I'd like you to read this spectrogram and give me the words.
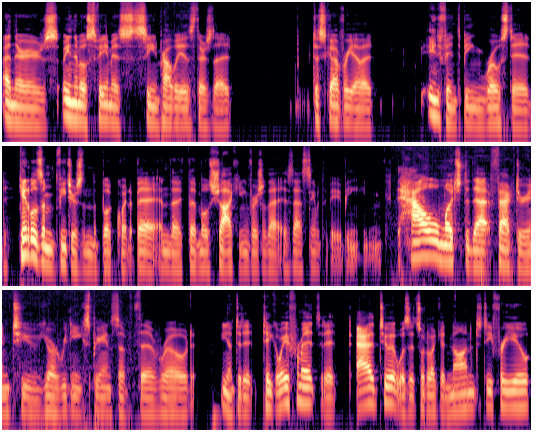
And there's, I mean, the most famous scene probably is there's the discovery of a infant being roasted. Cannibalism features in the book quite a bit, and the, the most shocking version of that is that scene with the baby being eaten. How much did that factor into your reading experience of the road? You know, did it take away from it? Did it add to it? Was it sort of like a non-entity for you?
